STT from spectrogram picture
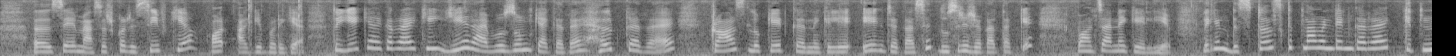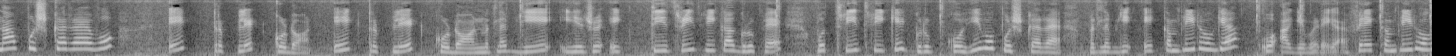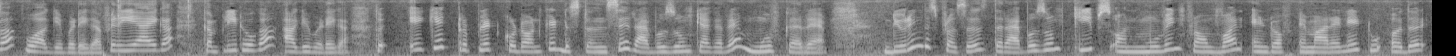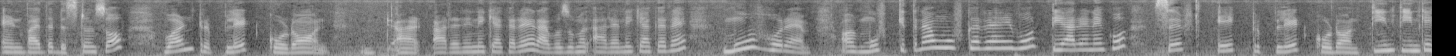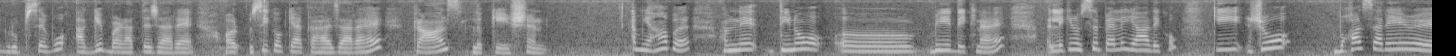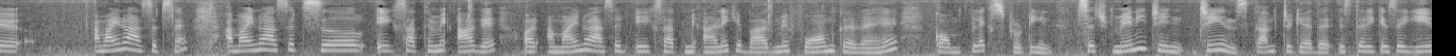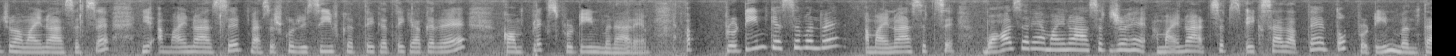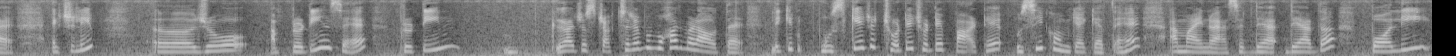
से मैसेज को रिसीव किया और आगे बढ़ गया। तो ये क्या कर रहा है कि ये राइबोसोम क्या कर रहा है? हेल्प कर रहा है ट्रांसलोकेट करने के लिए एक जगह से दूसरी जगह तक के पहुँचाने के लिए। लेकिन डिस्टेंस कितना मेंटेन कर रहा है? कितना पुश कर रहा है वो? एक ट्रिपलेट कोडॉन एक ट्रिपलेट कोडॉन मतलब ये ये जो एक थ्री थ्री थ्री का ग्रुप है, वो थ्री थ्री के ग्रुप को ही वो पुश कर रहा है। मतलब ये एक कंप्लीट हो गया, वो आगे बढ़ेगा। फिर एक कंप्लीट होगा, वो आगे बढ़ेगा। फिर ये आएगा कंप्लीट होगा, आगे बढ़ेगा। तो एक एक ट्रिपलेट कोडॉन के डिस्टेंस से राइबोसोम क्या कर रहे हैं? मूव कर रहे हैं। During this process, the ribosome keeps on moving from one end of mRNA to other end by the distance of one triplet codon. RNA क्या कर रहे हैं? राइबोसोमल आरएनए क्या कर रहे हैं? मूव हो रहे हैं। और मूव कितना मूव कर रहे हैं वो? टीआरएनए को सिर्फ़ एक ट्रिपलेट कोडॉन तीन तीन के ग्रुप से वो आगे बढ़ाते जा रहे हैं। और उसी को क्या कहा जा रहा है? ट्रांसलोकेशन अब यहाँ पर हमने तीनों भी देखना है। लेकिन उससे पहले यहाँ देखो कि जो बहुत सारे अमाइनो एसिड्स हैं अमाइनो एसिड्स एक साथ में आ गए और अमाइनो एसिड एक साथ में आने के बाद में फॉर्म कर रहे हैं complex protein. Such many chains come together. इस तरीके से ये जो अमाइनो एसिड्स हैं, ये अमाइनो एसिड मैसेज को रिसीव करते करते क्या कर रहे हैं? कॉम्प्लेक्स प्रोटीन बना रहे हैं। अब प्रोटीन कैसे बन रहा है? अमाइनो एसिड से। बहुत सारे अमाइनो एसिड जो हैं अमाइनो एसिड्स एक साथ आते हैं तो प्रोटीन बनता है। एक्चुअली जो प्रोटीन्स है, प्रोटीन का जो स्ट्रक्चर है वो बहुत बड़ा होता है। लेकिन उसके जो छोटे छोटे पार्ट है, उसी को हम क्या कहते हैं? Amino acid. They are the poly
